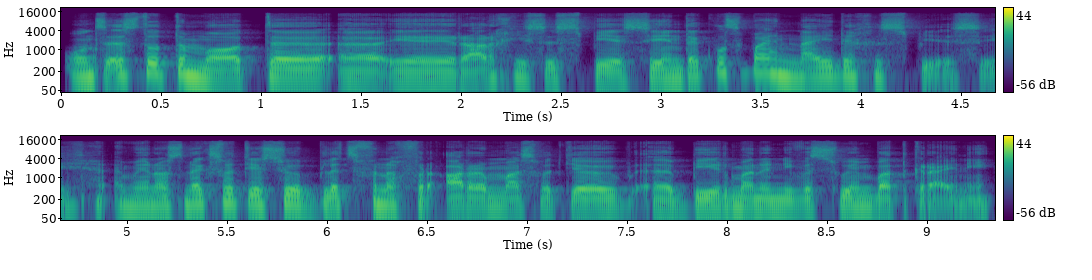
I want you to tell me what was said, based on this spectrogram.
Ons is tot 'n mate 'n uh, hiërargiese spesies en dikwels 'n baie neidige spesies. Ek meen ons niks wat jou so blitsvinnig verarm as wat jou uh, buurman 'n nuwe swembad kry nie.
